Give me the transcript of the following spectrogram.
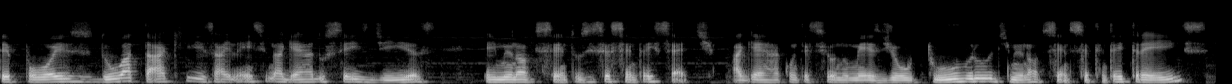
depois do ataque israelense na Guerra dos Seis Dias em 1967. A guerra aconteceu no mês de outubro de 1973.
